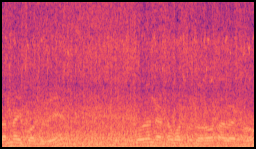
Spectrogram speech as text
దన్న అయిపోతుంది. చూడండి ఎట్ట కొడుతుందో రోటావేటరు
